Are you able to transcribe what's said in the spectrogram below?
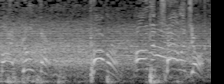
by Gunther. Cover on the challenger.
